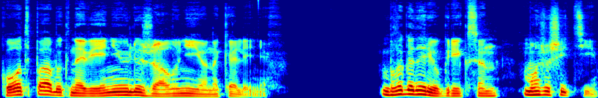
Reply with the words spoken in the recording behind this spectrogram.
Кот по обыкновению лежал у нее на коленях. «Благодарю, Гриксон. Можешь идти».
